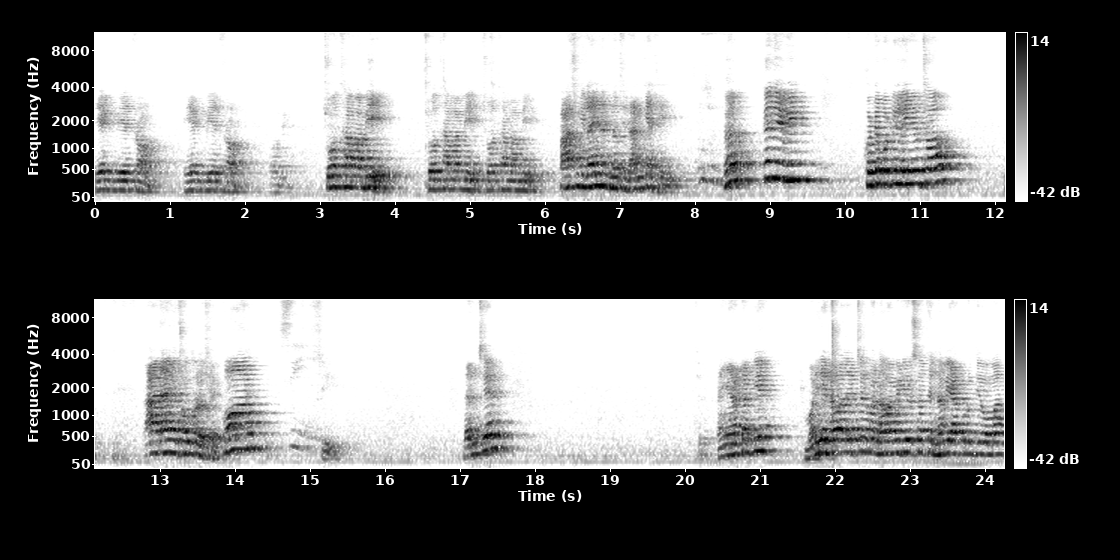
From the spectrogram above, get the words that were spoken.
એક, બે, ત્રણ. એક, બે, ત્રણ. ઓકે. ચોથામાં બે ચોથામાં બે ચોથામાં બે. પાંચમી લાઈન જ નથી નાન ક્યાં થઈ? ક્યાં જેવી ખોટે ખોટે લઈ આવ્યો છો આ ડાયો છોકરો છે. કોણ? સી. સી. ડન છે? અહીંયા અટકીએ. મળીએ નવા લેક્ચરમાં નવા વીડિયો સાથે નવી આકૃતિઓમાં.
